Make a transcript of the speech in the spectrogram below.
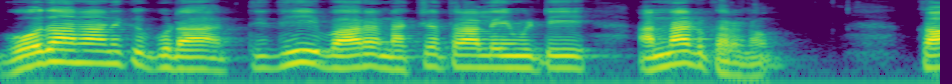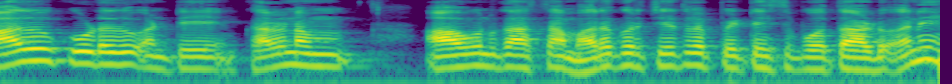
గోదానానికి కూడా తిథి వార నక్షత్రాలేమిటి? అన్నాడు కరణం. కాదు కూడదు అంటే కరణం ఆవును కాస్త మరొకరి చేతిలో పెట్టేసి పోతాడు అని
